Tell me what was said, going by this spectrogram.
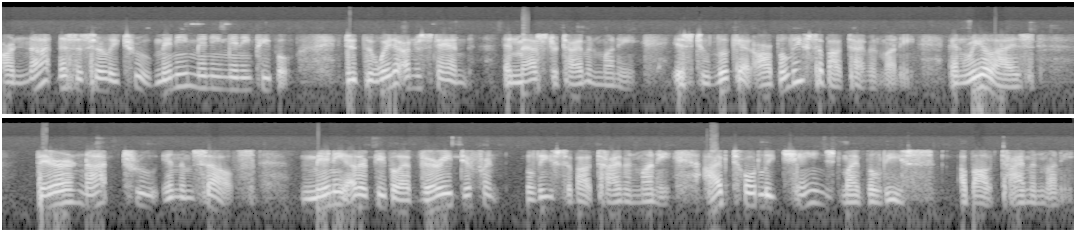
are not necessarily true. Many, many, many people. The way to understand and master time and money is to look at our beliefs about time and money and realize they're not true in themselves. Many other people have very different beliefs about time and money. I've totally changed my beliefs about time and money.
